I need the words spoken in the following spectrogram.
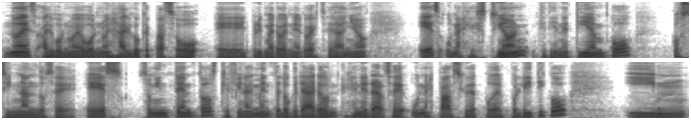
no es algo nuevo, no es algo que pasó eh, el primero de enero de este año. Es una gestión que tiene tiempo, cocinándose. Es, son intentos que finalmente lograron generarse un espacio de poder político y mm,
